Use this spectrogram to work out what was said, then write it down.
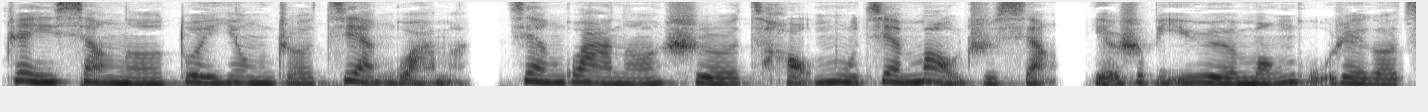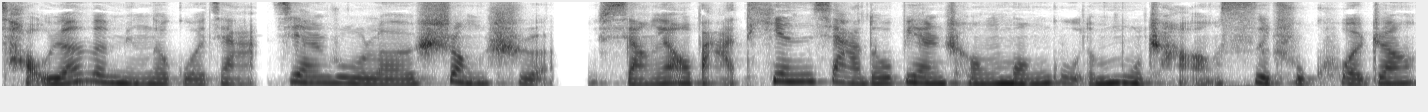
这一项呢，对应着剑卦嘛。剑卦呢是草木建茂之象，也是比喻蒙古这个草原文明的国家渐入了盛世，想要把天下都变成蒙古的牧场，四处扩张。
